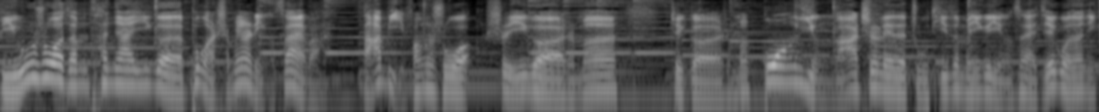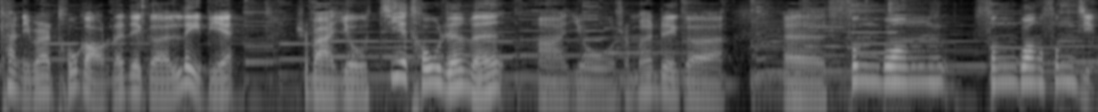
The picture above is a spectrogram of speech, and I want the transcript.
比如说，咱们参加一个不管什么样的影赛吧，打比方说是一个什么这个什么光影啊之类的主题这么一个影赛，结果呢，你看里边投稿的这个类别是吧？有街头人文啊，有什么这个。呃，风光、风光、风景，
